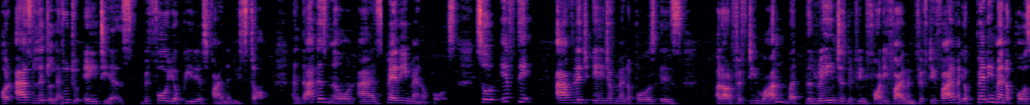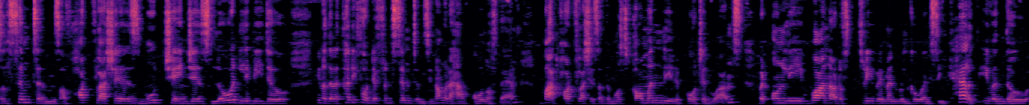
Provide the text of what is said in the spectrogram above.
or as little as two to eight years before your periods finally stop. And that is known as perimenopause. So if the average age of menopause is around 51, but the range is between 45 and 55. And your perimenopausal symptoms of hot flushes, mood changes, lowered libido, you know, there are 34 different symptoms. You're not going to have all of them, but hot flushes are the most commonly reported ones. But only one out of three women will go and seek help, even though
